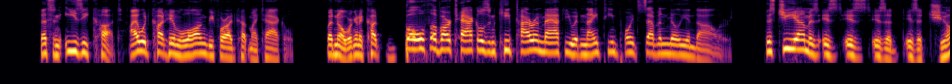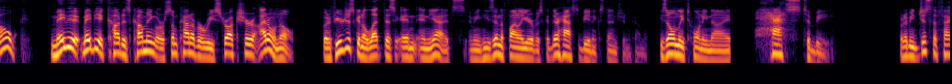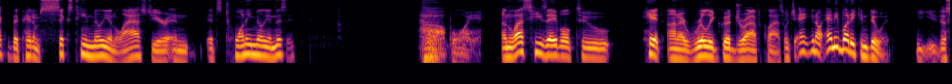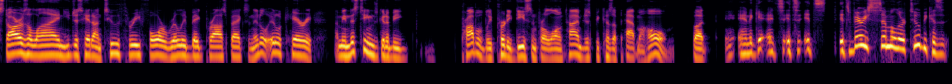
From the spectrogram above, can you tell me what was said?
That's an easy cut. I would cut him long before I'd cut my tackles. But no, we're going to cut both of our tackles and keep Tyrann Mathieu at nineteen point seven million dollars. This GM is is is is a is a joke. Maybe maybe a cut is coming or some kind of a restructure. I don't know. But if you're just going to let this, and and yeah, it's. I mean, he's in the final year of his. There has to be an extension coming. He's only 29. Has to be. But I mean, just the fact that they paid him 16 million last year and it's 20 million this. It, oh boy! Unless he's able to hit on a really good draft class, which eh, you know anybody can do it. The stars align. You just hit on two, three, four really big prospects, and it'll it'll carry. I mean, this team's going to be probably pretty decent for a long time just because of Pat Mahomes. But and again, it's it's it's it's very similar too because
